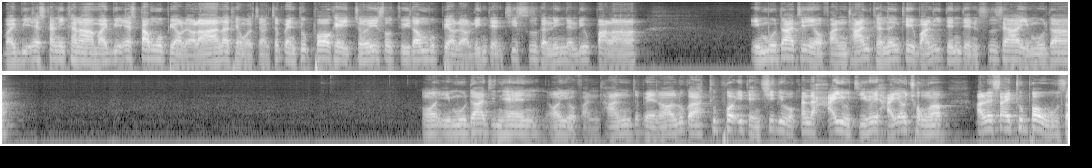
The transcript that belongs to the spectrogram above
YBS 看一看啊，YBS 到目标了啦。那天我讲这边突破可以追，说追到目标了，零点七四跟零点六八啦。银幕大今天有反弹，可能可以晚一点点试下银幕大。哦，银幕大今天哦有反弹这边哦，如果突破一点七六，我看到还有机会还要冲哦。阿里赛突破五十，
